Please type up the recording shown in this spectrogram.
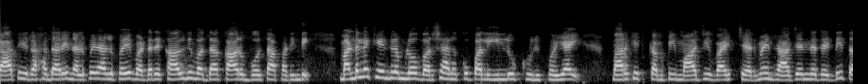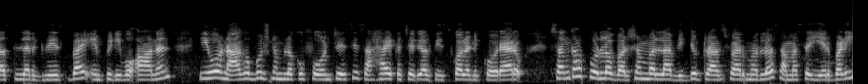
జాతీయ రహదారి నలభై నాలుగుపై వడ్డరి కాలనీ వద్ద కారు బోల్తా పడింది. మండల కేంద్రంలో వర్షాలకు పలు ఇళ్ళు కూలిపోయాయి. మార్కెట్ కమిటీ మాజీ vice chairman Rajender Reddy tahsildar Grace Bai MPDO Anand EO నాగభూషణంలకు ఫోన్ చేసి సహాయక చర్యలు తీసుకోవాలని కోరారు. శంకాపూర్లో వర్షం వల్ల విద్యుత్ ట్రాన్స్ఫార్మర్లో సమస్య ఏర్పడి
